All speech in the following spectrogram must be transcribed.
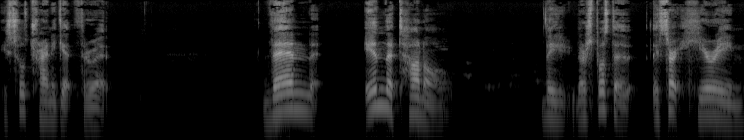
he's still trying to get through it. Then in the tunnel, they they're supposed to they start hearing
